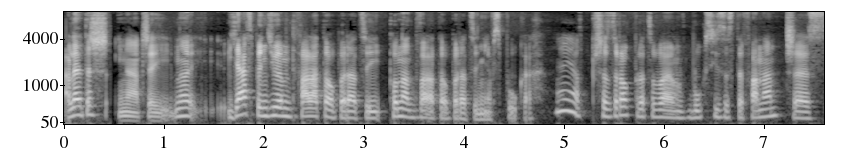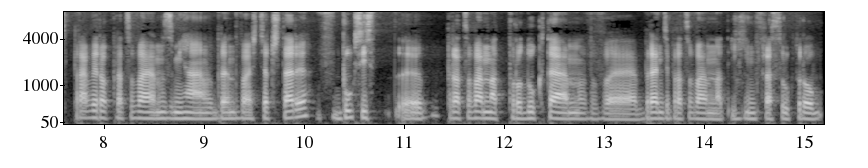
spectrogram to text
ale też inaczej, no ja spędziłem dwa lata operacji, ponad dwa lata operacyjnie w spółkach. No, ja przez rok pracowałem w Booksy ze Stefanem, przez prawie rok pracowałem z Michałem w Brand24. W Booksy e, pracowałem nad produktem, w Brandzie pracowałem nad ich infrastrukturą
